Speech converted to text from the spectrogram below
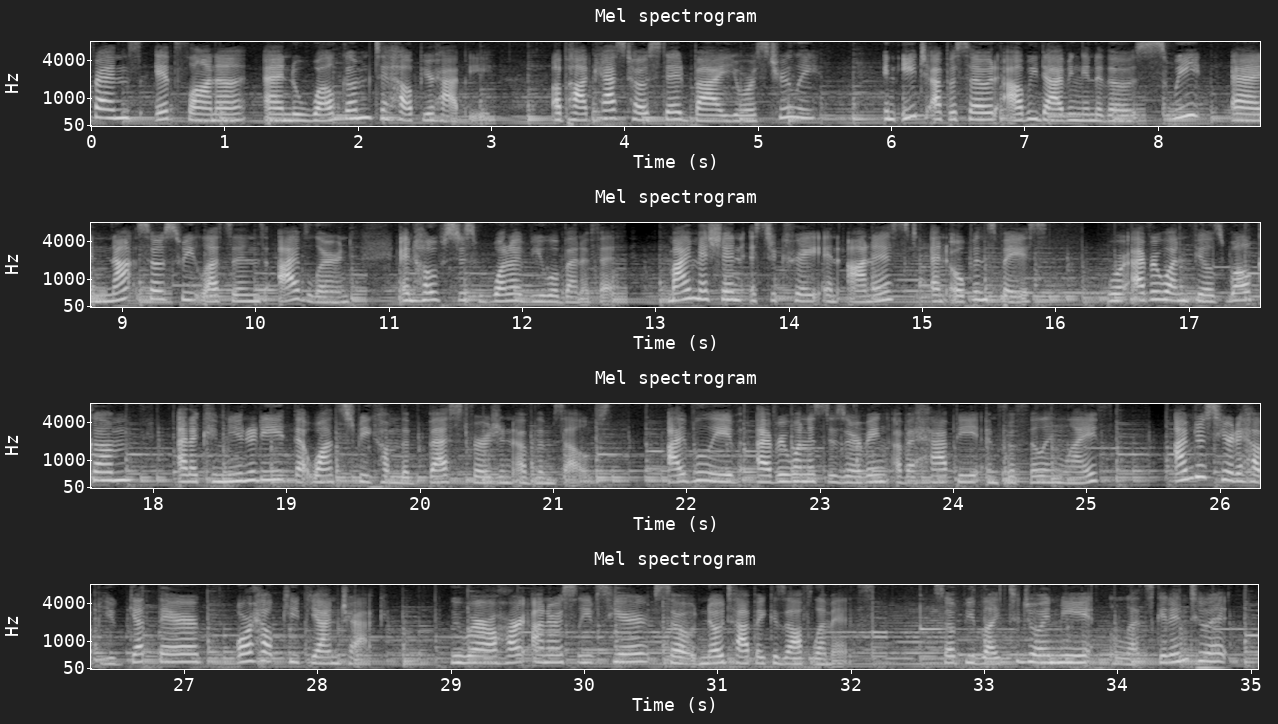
friends, it's Lana, and welcome to Help You're Happy, a podcast hosted by yours truly. In each episode, I'll be diving into those sweet and not so sweet lessons I've learned in hopes just one of you will benefit. My mission is to create an honest and open space where everyone feels welcome and a community that wants to become the best version of themselves. I believe everyone is deserving of a happy and fulfilling life. I'm just here to help you get there or help keep you on track. We wear our heart on our sleeves here, so no topic is off limits. So if you'd like to join me, let's get into it.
